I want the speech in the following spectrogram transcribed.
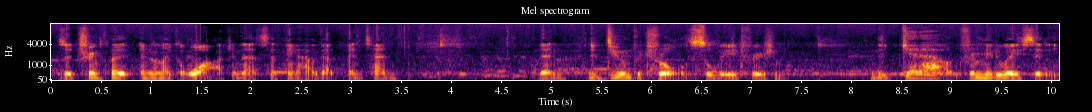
There's a trinket and then like a watch, and that's I think how it got Ben 10. Then the Doom Patrol, Silver Age version. The Get Out from Midway City,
